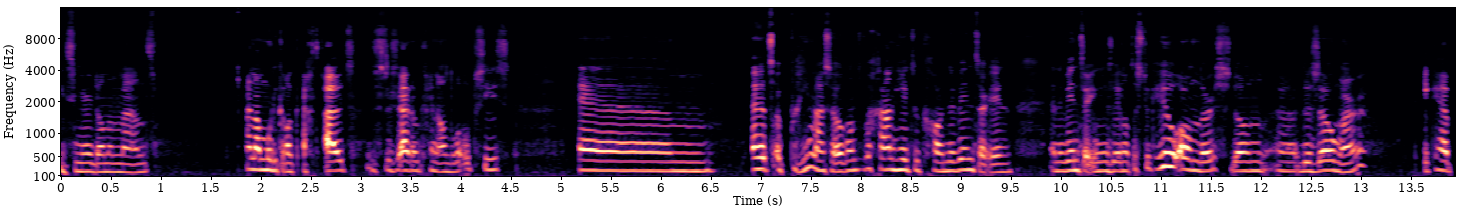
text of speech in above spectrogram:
iets meer dan een maand. En dan moet ik er ook echt uit. Dus er zijn ook geen andere opties. Um, en dat is ook prima zo, want we gaan hier natuurlijk gewoon de winter in. En de winter in Nieuw-Zeeland is natuurlijk heel anders dan uh, de zomer. Ik heb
